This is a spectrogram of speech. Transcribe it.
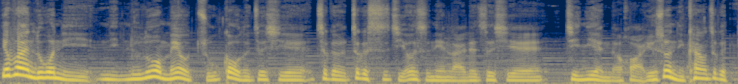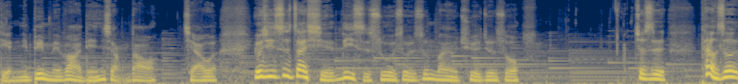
要不然如果你你你如果没有足够的这些这个这个十几二十年来的这些经验的话，有时候你看到这个点，你并没办法联想到其他问。尤其是在写历史书的时候，也是蛮有趣的，就是说，就是他有时候。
